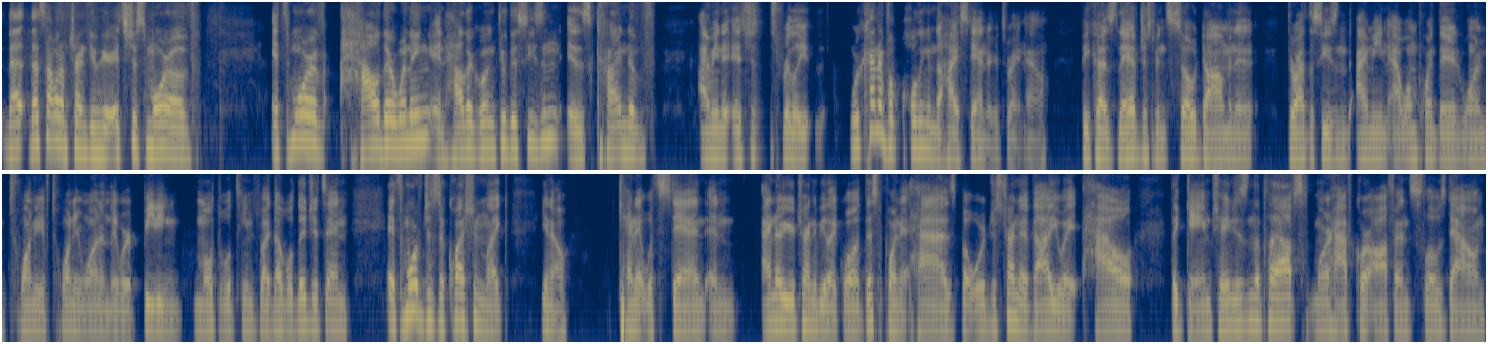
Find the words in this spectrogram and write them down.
that that's not what I'm trying to do here. It's just more of it's more of how they're winning and how they're going through this season is kind of I mean it's just really we're kind of holding them to high standards right now because they have just been so dominant throughout the season. I mean at one point they had won 20 of 21 and they were beating multiple teams by double digits and it's more of just a question like, you know, can it withstand and I know you're trying to be like, well, at this point it has, but we're just trying to evaluate how the game changes in the playoffs. More half court offense slows down,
